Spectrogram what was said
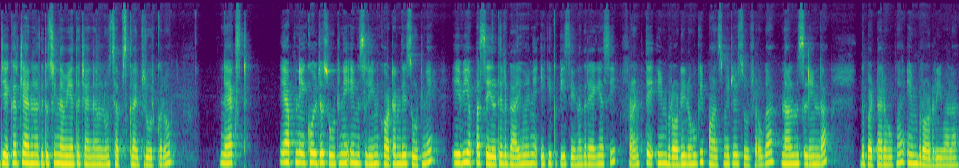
ਜੇਕਰ ਚੈਨਲ ਤੇ ਤੁਸੀਂ ਨਵੇਂ ਹੋ ਤਾਂ ਚੈਨਲ ਨੂੰ ਸਬਸਕ੍ਰਾਈਬ ਜ਼ਰੂਰ ਕਰੋ। ਨੈਕਸਟ ਇਹ ਆਪਣੇ ਕੋਲ ਜੋ ਸੂਟ ਨੇ, ਇਹ ਮਸਲੀਨ ਕਾਟਨ ਦੇ ਸੂਟ ਨੇ। ਇਹ ਵੀ ਆਪਾਂ ਸੇਲ ਤੇ ਲਗਾਏ ਹੋਏ ਨੇ। ਇੱਕ ਇੱਕ ਪੀਸ ਇਹਨਾਂ ਦਾ ਰਹਿ ਗਿਆ ਸੀ। ਫਰੰਟ ਤੇ ਐਮਬ੍ਰੋਇਡਰੀ ਰਹੂਗੀ 5 ਮੀਟਰ ਸੂਟ ਰਹੂਗਾ। ਨਾਲ ਮਸਲੀਨ ਦਾ ਦੁਪੱਟਾ ਰਹੂਗਾ ਐਮਬ੍ਰੋਇਡਰੀ ਵਾਲਾ।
